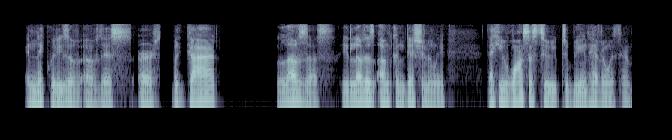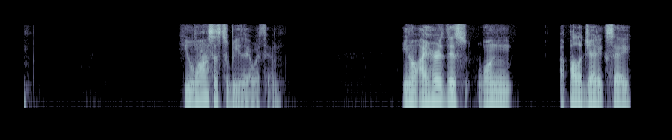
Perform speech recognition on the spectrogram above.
iniquities of, of this earth. But God loves us. He loves us unconditionally. That He wants us to to be in heaven with Him. He wants us to be there with Him. You know, I heard this one apologetic say,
